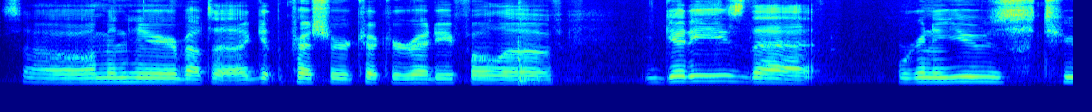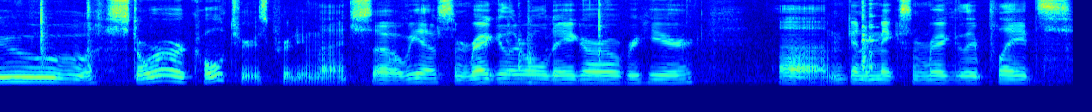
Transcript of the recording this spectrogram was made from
So I'm in here about to get the pressure cooker ready full of goodies that we're going to use to store our cultures pretty much. So we have some regular old agar over here. Uh, I'm going to make some regular plates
